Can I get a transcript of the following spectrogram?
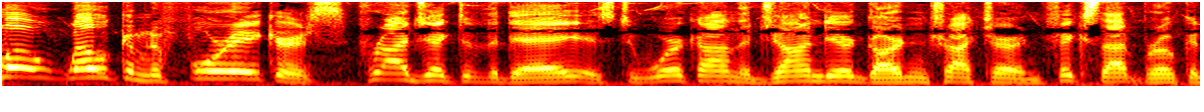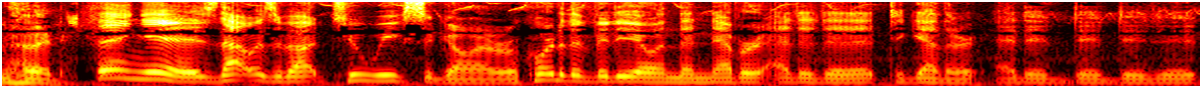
Hello, welcome to Four Acres. Project of the day is to work on the John Deere garden tractor and fix that broken hood. Thing is, that was about two weeks ago. I recorded the video and then never edited it together. Edited it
